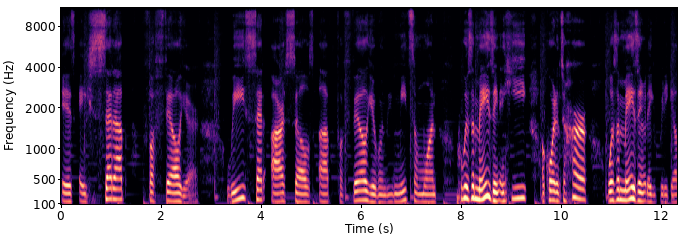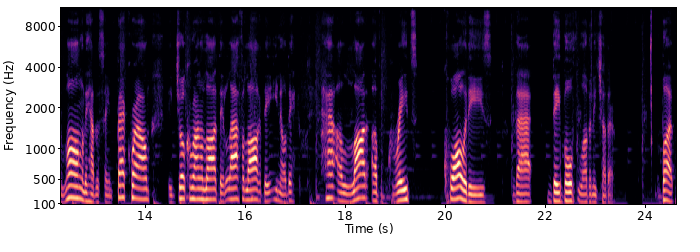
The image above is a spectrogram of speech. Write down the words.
is a setup for failure. We set ourselves up for failure when we meet someone who is amazing. And he, according to her, was amazing. They really get along. They have the same background. They joke around a lot. They laugh a lot. They, you know, they had a lot of great qualities that they both love in each other. But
